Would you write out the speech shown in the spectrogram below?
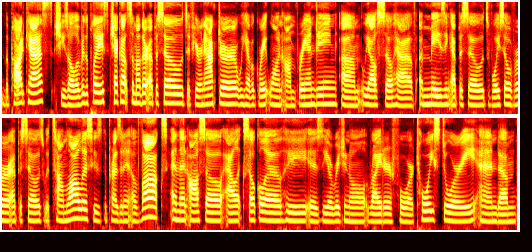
the podcast. She's all over the place. Check out some other episodes. If you're an actor, we have a great one on branding. Um, we also have amazing amazing episodes, voiceover episodes with Tom Lawless, who's the president of Vox, and then also Alex Sokolow, who is the original writer for Toy Story and um,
